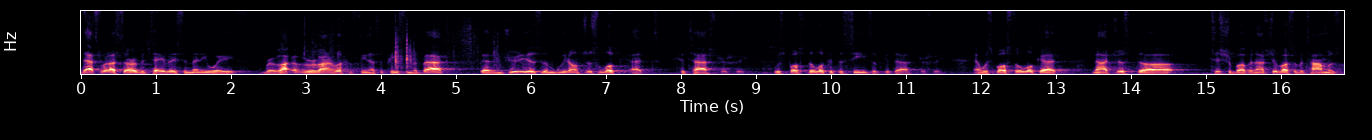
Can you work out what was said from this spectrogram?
that's what Asar B'Teves in many ways. Rav Lichtenstein has a piece in the back that in Judaism, we don't just look at catastrophe. We're supposed to look at the seeds of catastrophe. And we're supposed to look at not just uh, Tisha B'Av and not Shavasa B'Tammuz,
